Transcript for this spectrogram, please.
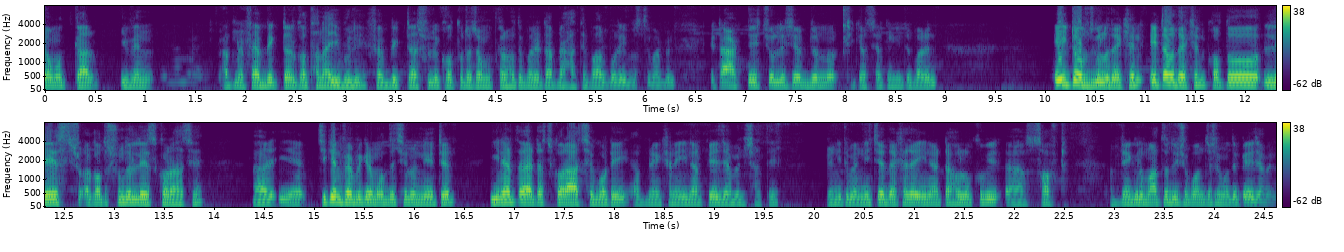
চমৎকার ইভেন আপনার ফ্যাব্রিকটার কথা নাই বলি। ফ্যাব্রিকটা আসলে কতটা চমৎকার হতে পারে এটা আপনি হাতে পাওয়ার পরেই বুঝতে পারবেন। এটা আটত্রিশ, চল্লিশের জন্য ঠিক আছে, আপনি নিতে পারেন। এই টপসগুলো দেখেন, এটাও দেখেন কত লেস কত সুন্দর লেস করা আছে। আর চিকেন ফ্যাব্রিকের মধ্যে ছিল নেটের ইনার তো অ্যাটাচ করা আছে বটেই, আপনি এখানে ইনার পেয়ে যাবেন সাথে। নিতে পারেন। নিচে দেখা যায় ইনারটা হলো খুবই সফট আপনি এগুলো মাত্র দুইশো পঞ্চাশের মধ্যে পেয়ে যাবেন।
